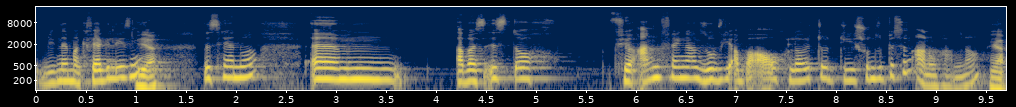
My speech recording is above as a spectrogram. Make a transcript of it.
wie nennt man, quer gelesen ja. bisher nur. Ähm, aber es ist doch für Anfänger sowie aber auch Leute, die schon so ein bisschen Ahnung haben, ne? Ja.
